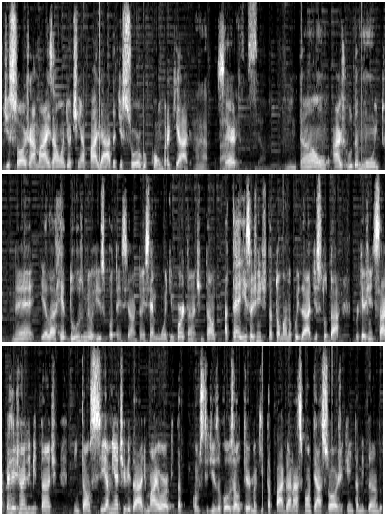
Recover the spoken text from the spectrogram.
de soja a mais, aonde eu tinha palhada de sorgo com braquiária. Ah, Certo? do céu. Então, ajuda muito, né? Ela reduz o meu risco potencial. Então, isso é muito importante. Então, até isso a gente está tomando cuidado de estudar, porque a gente sabe que a região é limitante. Então, se a minha atividade maior, que está, como se diz, eu vou usar o termo aqui, está pagando as contas é a soja, quem está me dando,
